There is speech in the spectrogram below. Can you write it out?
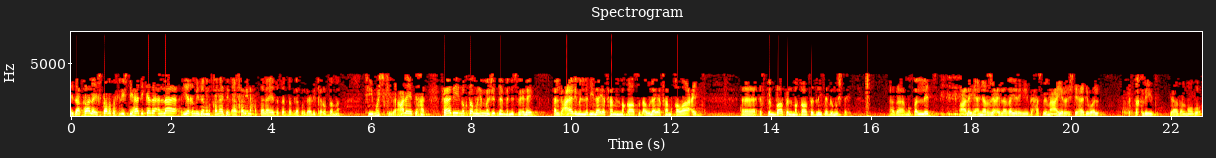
إذا قال يشترط في الاجتهاد كذا أن لا يغمز من قناة الآخرين حتى لا يتسبب له ذلك ربما في مشكلة، على حال، فهذه نقطة مهمة جدا بالنسبة إليه، العالم الذي لا يفهم المقاصد أو لا يفهم قواعد استنباط المقاصد ليس بمجتهد. هذا مقلد وعليه أن يرجع إلى غيره بحسب معايير الاجتهاد والتقليد في هذا الموضوع.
